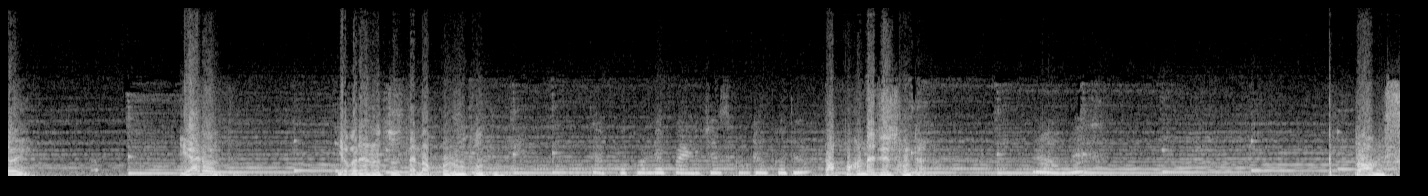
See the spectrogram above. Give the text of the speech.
ఏయ్, ఏడవద్దు. ఎవరైనా చూస్తే నా పరువు పోతుంది. తప్పకుండా పెళ్ళి చేసుకుంటావు కదా? తప్పకుండా చేసుకుంటాను. ప్రామిస్ ప్రామిస్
